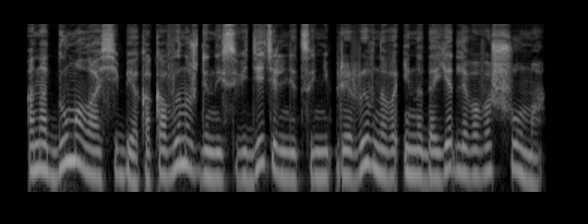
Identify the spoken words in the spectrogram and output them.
Она думала о себе, как о вынужденной свидетельнице непрерывного и надоедливого шума,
